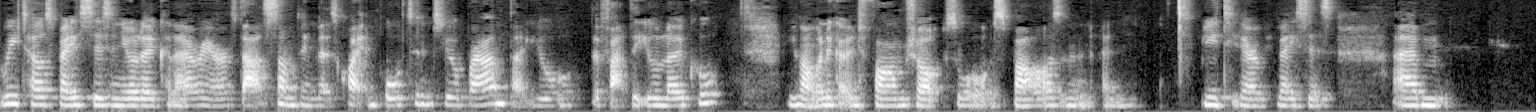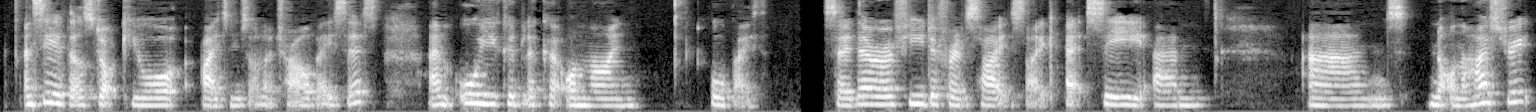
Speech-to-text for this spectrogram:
retail spaces in your local area if that's something that's quite important to your brand like your the fact that you're local you might want to go into farm shops or spas and, and beauty therapy places um, and see if they'll stock your items on a trial basis. Um, or you could look at online or both. So there are a few different sites like etsy um, and not on the high street.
